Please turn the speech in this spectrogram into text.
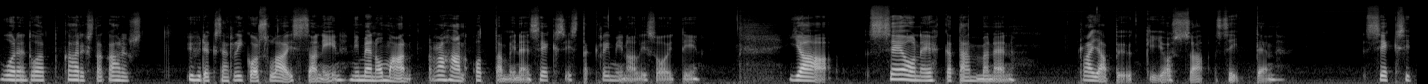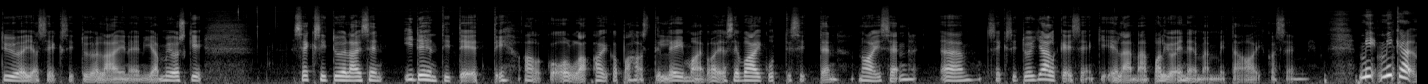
Vuoden 1880 yhdeksän rikoslaissa, niin nimenomaan rahan ottaminen seksistä kriminalisoitiin. Ja se on ehkä tämmöinen rajapyykki, jossa sitten seksityö ja seksityöläinen ja myöskin seksityöläisen identiteetti alkoi olla aika pahasti leimaava ja se vaikutti sitten naisen ää, seksityön jälkeiseenkin elämään paljon enemmän mitä aikaisemmin. Mi- mikä,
